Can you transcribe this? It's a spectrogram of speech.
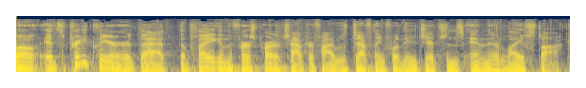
Well, it's pretty clear that the plague in the first part of chapter 5 was definitely for the Egyptians and their livestock.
